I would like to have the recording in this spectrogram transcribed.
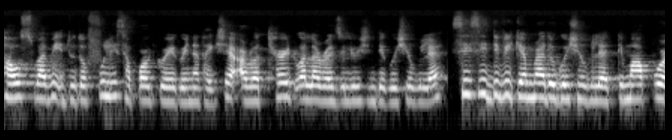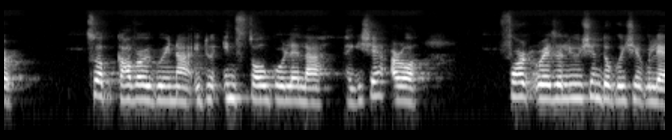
housewife এইটোতো ফুলি ছাপৰ্ট কৰি কৰি নাথাকিছে। আৰু থাৰ্ড ৱালা ৰেজলিউশ্যন দি গৈছে বোলে চি চি টিভি কেমেৰাটো গৈছে বোলে ডিমাপুৰ চব কাভাৰ কৰি না এইটো ইনষ্টল কৰিলে লা থাকিছে। আৰু ফৰ্থ ৰেজলিউশ্যনটো গৈছে বোলে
